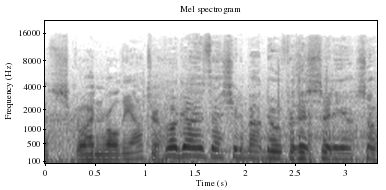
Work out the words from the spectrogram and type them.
let's go ahead and roll the outro. Well guys, that should about do it for this video. So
